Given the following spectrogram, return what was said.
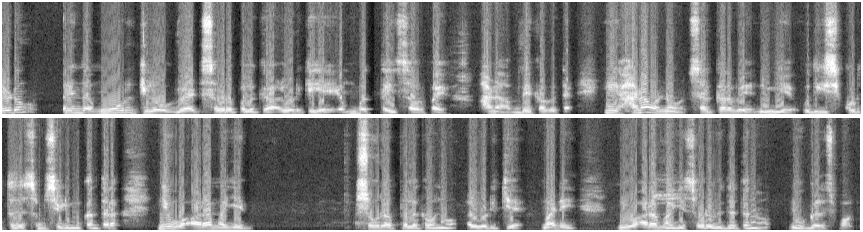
ಎರಡು ರಿಂದ ಮೂರು ಕಿಲೋ ವ್ಯಾಟ್ ಸೌರ ಫಲಕ ಅಳವಡಿಕೆಗೆ ಎಂಬತ್ತೈದು ಸಾವಿರ ರೂಪಾಯಿ ಹಣ ಬೇಕಾಗುತ್ತೆ. ಈ ಹಣವನ್ನು ಸರ್ಕಾರವೇ ನಿಮಗೆ ಒದಗಿಸಿ ಕೊಡುತ್ತದೆ ಸಬ್ಸಿಡಿ ಮುಖಾಂತರ. ನೀವು ಆರಾಮಾಗಿ ಸೌರ ಫಲಕವನ್ನು ಅಳವಡಿಕೆ ಮಾಡಿ, ನೀವು ಆರಾಮಾಗಿ ಸೌರ ವಿದ್ಯುತ್ ನೀವು ಗಳಿಸಬಹುದು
